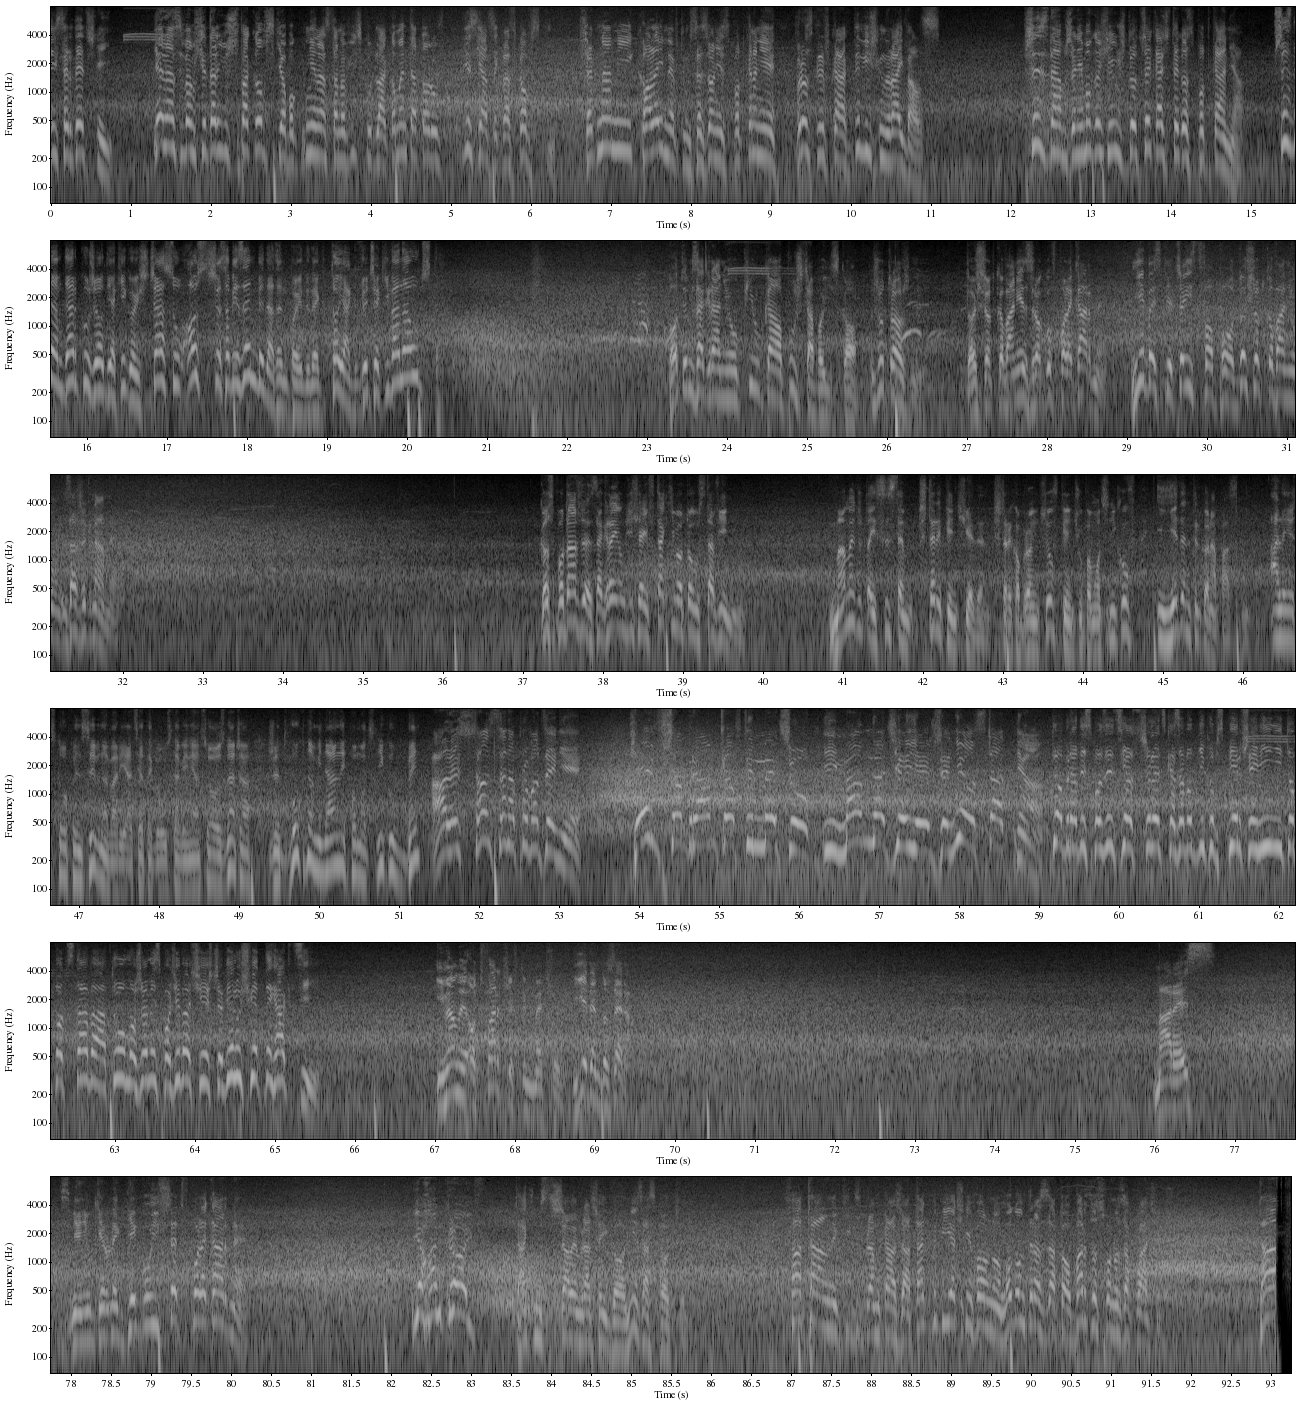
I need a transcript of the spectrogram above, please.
najserdeczniej. Ja nazywam się Dariusz Szpakowski, obok mnie na stanowisku dla komentatorów jest Jacek Laskowski. Przed nami kolejne w tym sezonie spotkanie w rozgrywkach Division Rivals. Przyznam, że nie mogę się już doczekać tego spotkania. Przyznam, Darku, że od jakiegoś czasu ostrzę sobie zęby na ten pojedynek. To jak wyczekiwana uczta. Po tym zagraniu piłka opuszcza boisko. Rzut rożny. Dośrodkowanie z rogu w pole karne. Niebezpieczeństwo po dośrodkowaniu zażegnane. Gospodarze zagrają dzisiaj w takim oto ustawieniu. Mamy tutaj system 4-5-1. Czterech obrońców, pięciu pomocników i jeden tylko napastnik. Ale jest to ofensywna wariacja tego ustawienia, co oznacza, że dwóch nominalnych pomocników będzie... Ale szansa na prowadzenie. Pierwsza bramka w tym meczu i mam nadzieję, że nie ostatnia. Dobra dyspozycja strzelecka zawodników z pierwszej linii to podstawa, a tu możemy spodziewać się jeszcze wielu świetnych akcji. I mamy otwarcie w tym meczu. 1 do 0. Mares zmienił kierunek biegu i wszedł w pole karne. Johan Cruyff. Takim strzałem raczej go nie zaskoczy. Fatalny kick z bramkarza. Tak wybijać nie wolno. Mogą teraz za to bardzo słono zapłacić. Tak.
